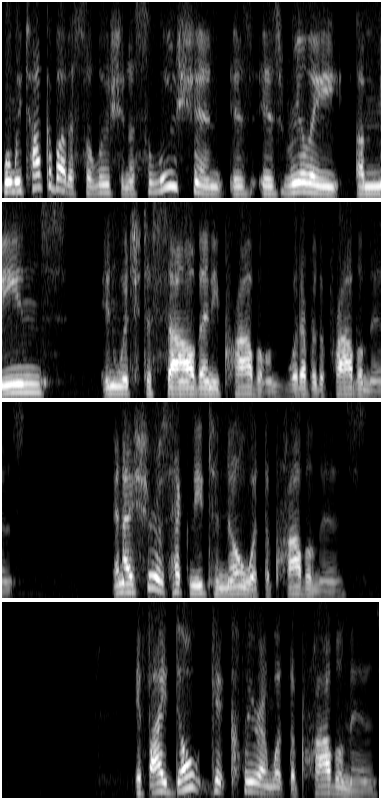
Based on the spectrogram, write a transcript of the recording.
when we talk about a solution, a solution is, is really a means in which to solve any problem, whatever the problem is. And I sure as heck need to know what the problem is. If I don't get clear on what the problem is,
